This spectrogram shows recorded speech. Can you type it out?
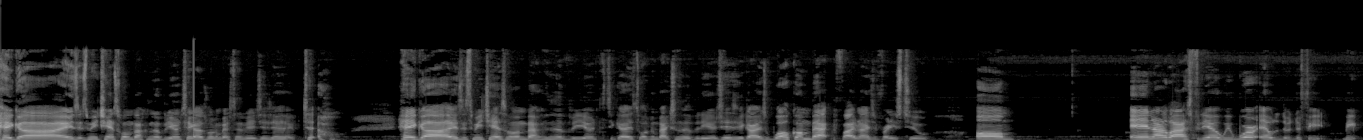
Hey guys, it's me Chance. Welcome back to another video. And today, guys, welcome back to another video. Today, t- oh. Hey guys, it's me Chance. Welcome back to another video. And today, guys, welcome back to another video. Today, guys, welcome back to Five Nights at Freddy's 2. Um, in our last video, we were able to defeat beat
